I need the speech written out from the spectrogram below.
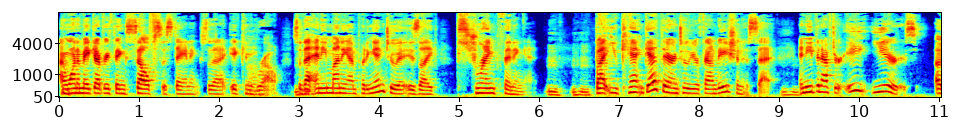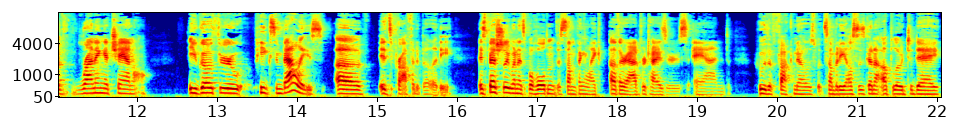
I want to make everything self-sustaining so that it can Oh. grow, so that any money I'm putting into it is like strengthening it. Mm, mhm. but you can't get there until your foundation is set. And even after eight years of running a channel, you go through peaks and valleys of its profitability, especially when it's beholden to something like other advertisers and who the fuck knows what somebody else is going to upload today.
